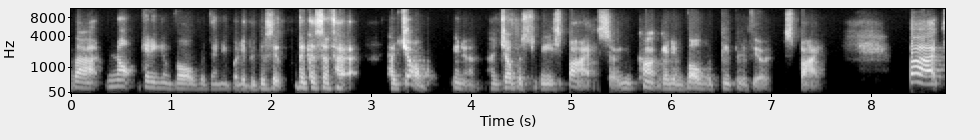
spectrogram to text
about not getting involved with anybody because it, because of her her job. You know, her job was to be a spy, so you can't get involved with people if you're a spy. But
